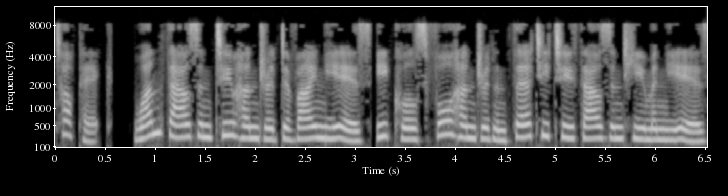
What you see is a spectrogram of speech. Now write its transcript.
topic. 1200 divine years equals 432,000 human years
